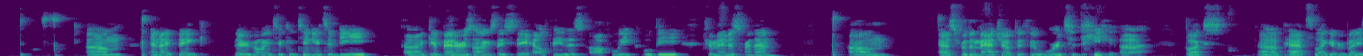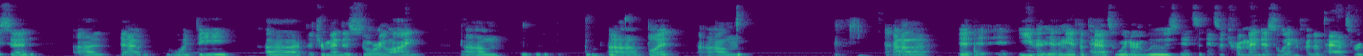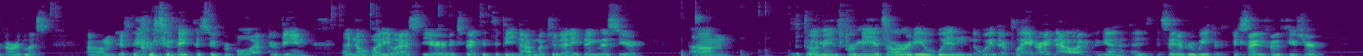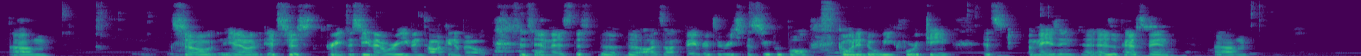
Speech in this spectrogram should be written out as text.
Um, and I think they're going to continue to be uh, get better as long as they stay healthy. This off week will be tremendous for them. Um, as for the matchup, if it were to be uh, Bucks uh, Pats, like everybody said, uh, that would be uh, a tremendous storyline. Um, uh, but um, it, it either I mean, if the Pats win or lose, it's it's a tremendous win for the Pats, regardless. Um, if they were to make the Super Bowl after being a nobody last year, expected to be not much of anything this year. Um, I mean, for me, it's already a win the way they're playing right now. I'm again, I say it every week, excited for the future. Um, so you know, it's just great to see that we're even talking about them as the, the, the odds-on favorite to reach the Super Bowl going into Week 14. It's amazing as a Pats fan. Um,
